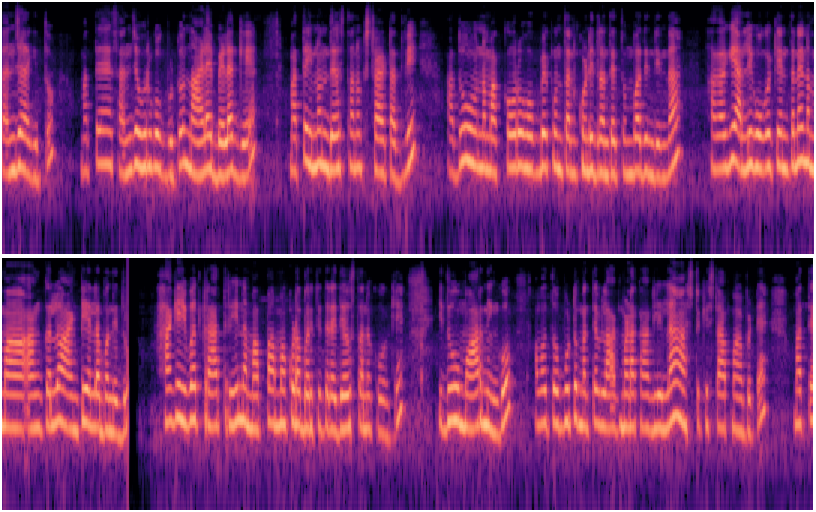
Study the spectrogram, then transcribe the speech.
ಸಂಜೆ ಆಗಿತ್ತು. ಮತ್ತು ಸಂಜೆ ಊರಿಗೆ ಹೋಗ್ಬಿಟ್ಟು ನಾಳೆ ಬೆಳಗ್ಗೆ ಮತ್ತೆ ಇನ್ನೊಂದು ದೇವಸ್ಥಾನಕ್ಕೆ ಸ್ಟಾರ್ಟ್ ಆದ್ವಿ. ಅದು ನಮ್ಮ ಅಕ್ಕವರು ಹೋಗಬೇಕು ಅಂತ ಅಂದ್ಕೊಂಡಿದ್ರಂತೆ ತುಂಬ ದಿನದಿಂದ. ಹಾಗಾಗಿ ಅಲ್ಲಿಗೆ ಹೋಗೋಕ್ಕೆ ಅಂತಲೇ ನಮ್ಮ ಅಂಕಲ್ಲು ಆಂಟಿ ಎಲ್ಲ ಬಂದಿದ್ದರು ಹಾಗೆ ಇವತ್ತು ರಾತ್ರಿ ನಮ್ಮ ಅಪ್ಪ, ಅಮ್ಮ ಕೂಡ ಬರ್ತಿದ್ದಾರೆ ದೇವಸ್ಥಾನಕ್ಕೆ ಹೋಗೋಕ್ಕೆ ಇದು ಮಾರ್ನಿಂಗು. ಅವತ್ತು ಹೋಗ್ಬಿಟ್ಟು ಮತ್ತೆ ವ್ಲಾಗ್ ಮಾಡೋಕ್ಕಾಗಲಿಲ್ಲ ಅಷ್ಟಕ್ಕೆ ಸ್ಟಾಪ್ ಮಾಡಿಬಿಟ್ಟೆ. ಮತ್ತೆ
